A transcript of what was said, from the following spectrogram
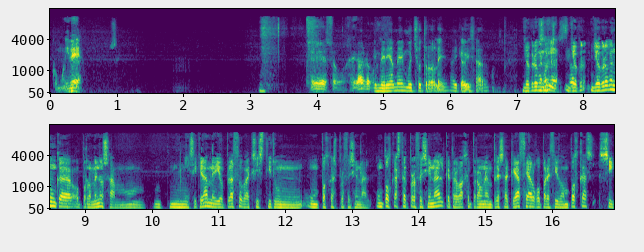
Como idea. Sí, eso, claro. En Meneame hay mucho trole, hay que avisar. Yo creo que, yo, yo, creo que nunca, o por lo menos a ni siquiera a medio plazo, va a existir un, un, podcast profesional. Un podcaster profesional que trabaje para una empresa que hace algo parecido a un podcast, sí,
